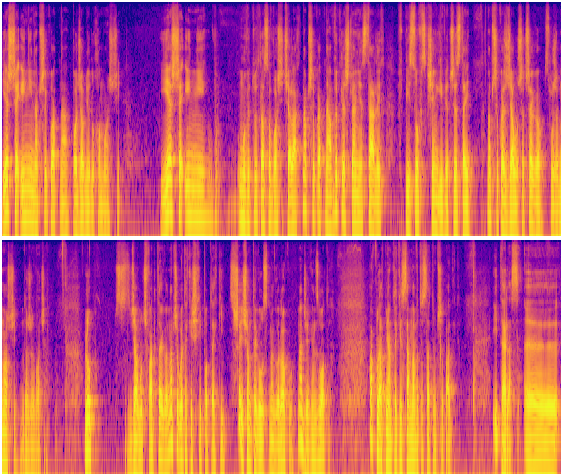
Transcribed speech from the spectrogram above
Jeszcze inni na przykład na podział nieruchomości. Jeszcze inni, mówię tu teraz o właścicielach, na przykład na wykreślenie starych wpisów z księgi wieczystej, na przykład z działu trzeciego służebności dożywocia lub z działu czwartego, na przykład jakieś hipoteki z 68 roku na 9 zł. Akurat miałem taki sam nawet ostatni przypadek. I teraz, yy,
